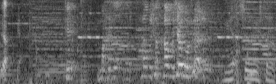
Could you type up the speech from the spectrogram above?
ja. Mag ik dat? Gaan we zo, gaan we zo maar verder. Ja, zo is dat.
